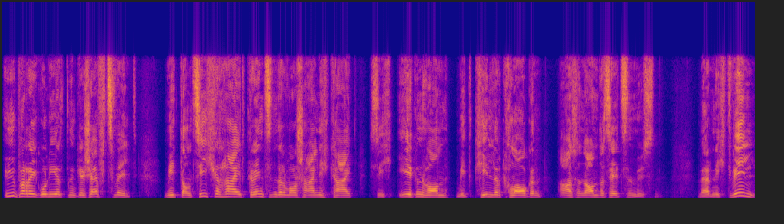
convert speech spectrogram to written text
überregulierten Geschäftswelt mit an Sicherheit grenzender Wahrscheinlichkeit sich irgendwann mit Killerklagen auseinandersetzen müssen. Wer nicht will,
